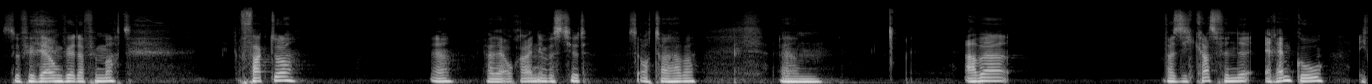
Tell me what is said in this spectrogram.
So viel Werbung, wie er dafür macht. Faktor. Ja, hat er auch rein investiert. Ist ja auch Teilhaber. Ähm, aber was ich krass finde, Remco, ich,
